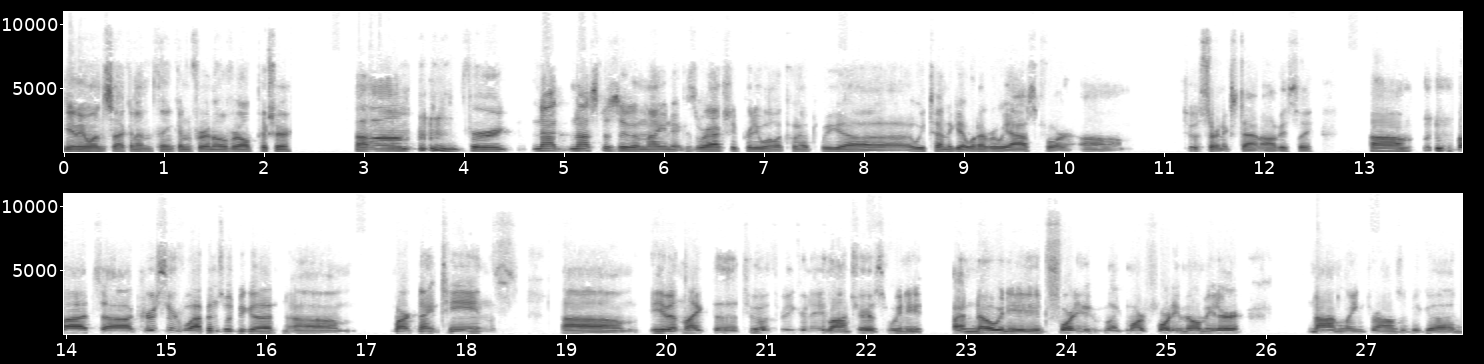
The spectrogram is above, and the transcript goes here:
Give me one second. I'm thinking for an overall picture. Um, for not not specifically in my unit because we're actually pretty well equipped. We uh we tend to get whatever we ask for, um, to a certain extent, obviously. Um, but uh, crew serve weapons would be good. Um, Mark 19s, um, even like the 203 grenade launchers. We need. I know we need 40 like more 40 millimeter non-linked rounds would be good.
